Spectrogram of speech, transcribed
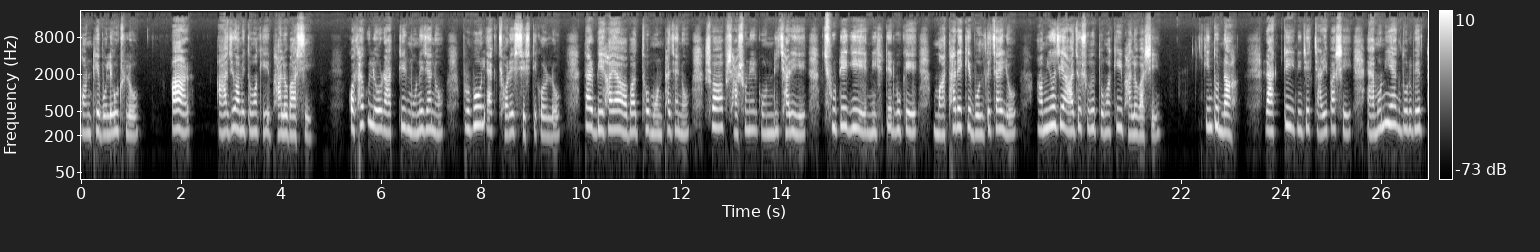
কণ্ঠে বলে উঠল, আর আজও আমি তোমাকে ভালোবাসি। কথাগুলো রাত্রির মনে যেন প্রবল এক ঝড়ের সৃষ্টি করল। তার বেহায়া অবাধ্য মনটা যেন সব শাসনের গণ্ডি ছাড়িয়ে ছুটে গিয়ে নিশীটের বুকে মাথা রেখে বলতে চাইল, আমিও যে আজও শুধু তোমাকেই ভালোবাসি। কিন্তু না, রাত্রি নিজের চারিপাশে এমনই এক দুর্ভেদ্য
